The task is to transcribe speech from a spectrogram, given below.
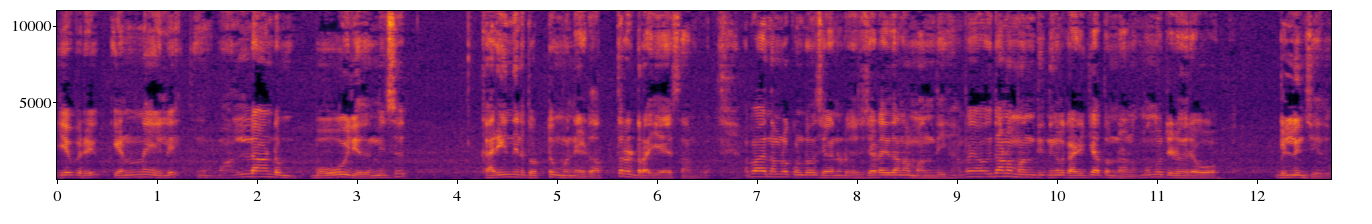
ഇവർ എണ്ണയിൽ വല്ലാണ്ട് ബോയിൽ ചെയ്ത്. എന്ന് വെച്ച് കരിയുന്നതിന് തൊട്ട് മുന്നേ ഇടും. അത്ര ഡ്രൈ ആയ സംഭവം. അപ്പോൾ നമ്മൾ കൊണ്ടുവന്ന് ചേട്ടനോട് ചോദിച്ചു ചേട്ടാ ഇതാണോ മന്തി? അപ്പോൾ ഇതാണോ മന്തി? നിങ്ങൾ കഴിക്കാത്തതുകൊണ്ടാണ് മുന്നൂറ്റി എഴുപത് രൂപ ബില്ലും ചെയ്തു.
